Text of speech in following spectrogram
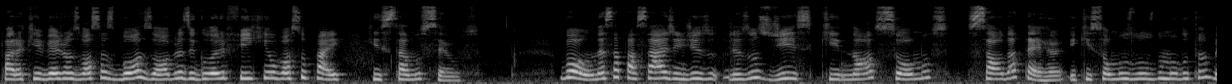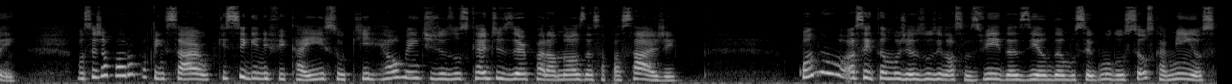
para que vejam as vossas boas obras e glorifiquem o vosso Pai, que está nos céus. Bom, nessa passagem, Jesus diz que nós somos sal da terra e que somos luz do mundo também. Você já parou para pensar o que significa isso, o que realmente Jesus quer dizer para nós nessa passagem? Quando aceitamos Jesus em nossas vidas e andamos segundo os seus caminhos,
